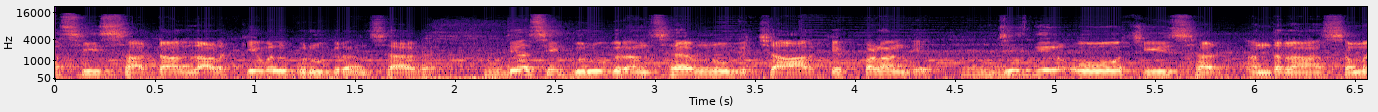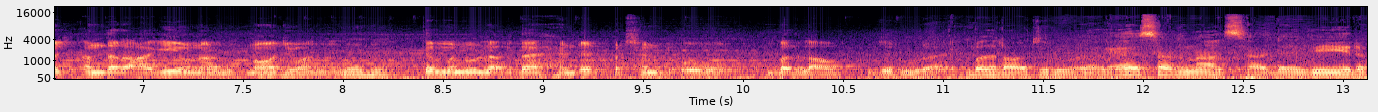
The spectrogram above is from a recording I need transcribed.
ਅਸੀਂ ਸਾਡਾ ਲੜ ਕੇਵਲ ਗੁਰੂ ਗ੍ਰੰਥ ਸਾਹਿਬ ਹੈ ਤੇ ਅਸੀਂ ਗੁਰੂ ਗ੍ਰੰਥ ਸਾਹਿਬ ਨੂੰ ਵਿਚਾਰ ਕੇ ਪੜਾਂਗੇ ਜਿਸ ਦਿਨ ਉਹ ਚੀਜ਼ ਅੰਦਰਾਂ ਸਮਝ ਅੰਦਰ ਆ ਗਈ ਉਹਨਾਂ ਨੂੰ ਨੌਜਵਾਨਾਂ ਨੂੰ ਤੇ ਮੈਨੂੰ ਲੱਗਦਾ ਹੈ 100% ਉਹ ਬਦਲਾਅ ਜ਼ਰੂਰ ਆਏਗਾ। ਬਦਲਾਅ ਜ਼ਰੂਰ ਹੈ ਇਹ ਸਾਡੇ ਨਾਲ ਸਾਡੇ ਵੀਰ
